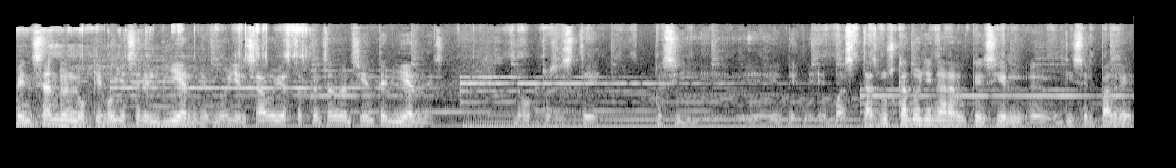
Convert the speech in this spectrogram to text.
pensando en lo que voy a hacer el viernes, ¿no? Y el sábado ya estás pensando en el siguiente viernes, ¿no? Pues este, pues si eh, estás buscando llenar algo que decía el, dice el padre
